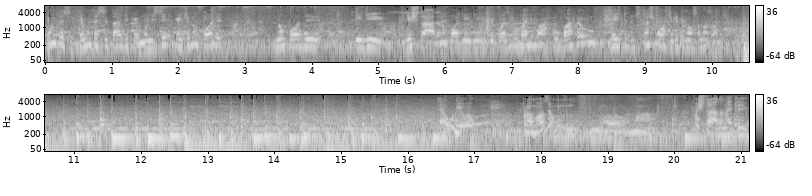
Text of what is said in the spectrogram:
Tem muita, tem muita cidade, que é município, que a gente não pode, não pode ir de, de estrada, não pode ir de, de coisa, vai de barco. O barco é o meio de, de transporte aqui do nosso Amazonas. O rio, para nós é um, uma, uma estrada, né? Que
